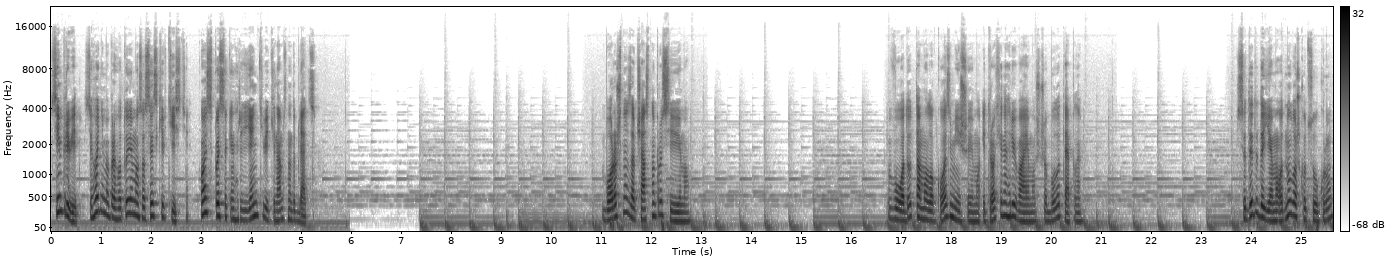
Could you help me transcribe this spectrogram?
Всім привіт! Сьогодні ми приготуємо сосиски в тісті. Ось список інгредієнтів, які нам знадобляться. Борошно завчасно просіюємо. Воду та молоко змішуємо і трохи нагріваємо, щоб було тепле. Сюди додаємо 1 ложку цукру,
